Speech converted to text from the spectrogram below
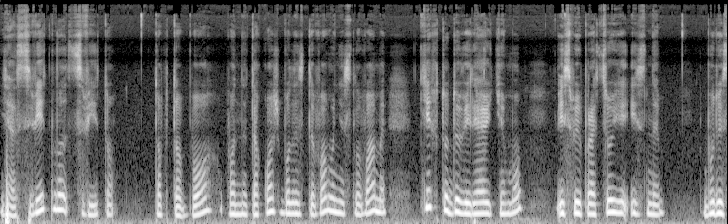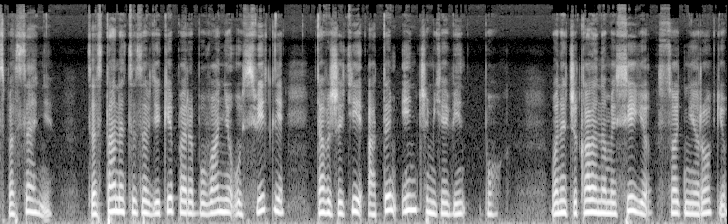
Я світло світу. Тобто Бог, вони також були здивовані словами ті, хто довіряють йому і співпрацює із ним, будуть спасені. Це станеться завдяки перебуванню у світлі та в житті, а тим іншим є він Бог. Вони чекали на Месію сотні років,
